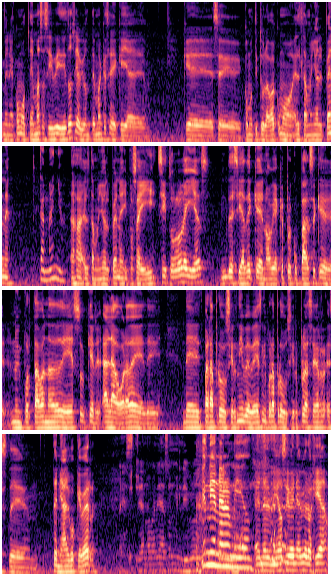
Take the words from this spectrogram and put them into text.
venía como temas así divididos y había un tema que se, que ya, que se, como titulaba como el tamaño del pene. Tamaño. Ajá, el tamaño del pene. Y pues ahí, si tú lo leías, decía de que no había que preocuparse, que no importaba nada de eso, que a la hora de, de, de para producir ni bebés ni para producir placer, este, tenía algo que ver. Bestia, no venía eso en mis libros. de Ni en el mío. En el mío sí venía biología,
